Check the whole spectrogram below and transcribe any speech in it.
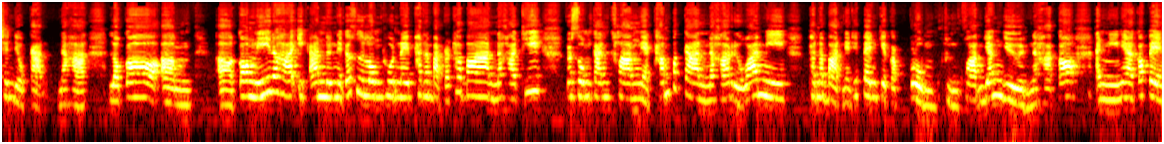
เช่นเดียวกันนะคะ แล้วก็ กองนี้นะคะ อีกอันหนึงเนี่ยก็คือลงทุนในพันธบัตรรัฐบาลนะคะ ที่กระทรวงการคลังเนี่ยค้ำประกันนะคะ หรือว่ามีพันธบัตรเนี่ยที่เป็นเกี่ยวกับกลุ่มถึงความยั่งยืนนะคะ ก็อันนี้เนี่ยก็เป็น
